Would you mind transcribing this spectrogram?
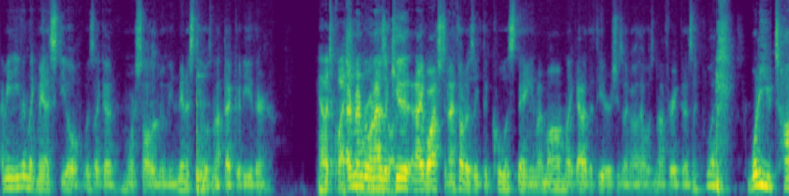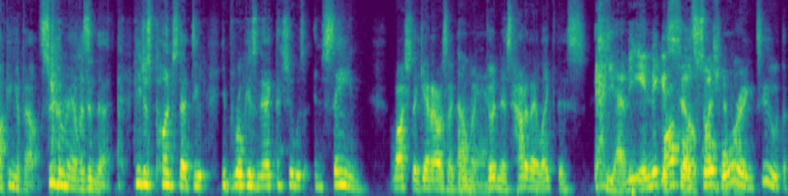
I mean, even like Man of Steel was like a more solid movie, and Man of Steel is not that good either. No, it's question. I remember when I was a kid and I watched it and I thought it was like the coolest thing. And my mom, like out of the theater, she's like, "Oh, that was not very good." I was like, "What? what are you talking about? Superman was in that. He just punched that dude. He broke his neck. That shit was insane." I watched it again. I was like, "Oh, Oh, my man. goodness, how did I like this?" yeah, the ending is Awful. so it's so boring too. The,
